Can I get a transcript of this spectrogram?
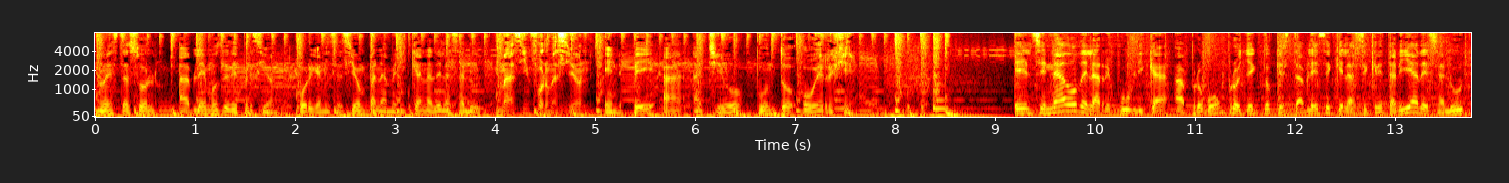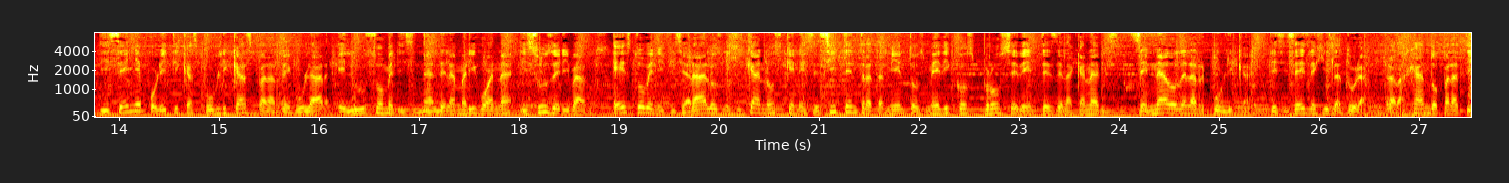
no estás solo. Hablemos de depresión. Organización Panamericana de la Salud. Más información en paho.org. El Senado de la República aprobó un proyecto que establece que la Secretaría de Salud diseñe políticas públicas para regular el uso medicinal de la marihuana y sus derivados. Esto beneficiará a los mexicanos que necesiten tratamientos médicos procedentes de la cannabis. Senado de la República, 16 legislatura, trabajando para ti.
